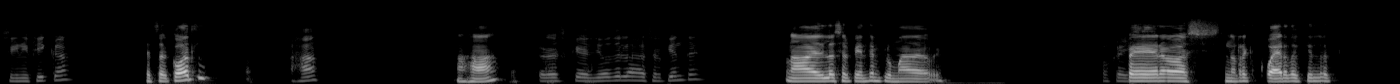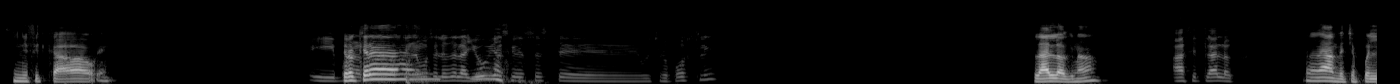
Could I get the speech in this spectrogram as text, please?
significa. ¿Quetzalcóatl? Ajá. Ajá. ¿Pero es que dios de la serpiente? No, es la serpiente emplumada, güey. Pero no recuerdo qué es lo que significaba, güey. Y Creo que era. Tenemos el dios de la lluvia, que es este. Huichilopochtli. Tlaloc, ¿no? Ah, sí, Tlaloc. Ah, me chapulí.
